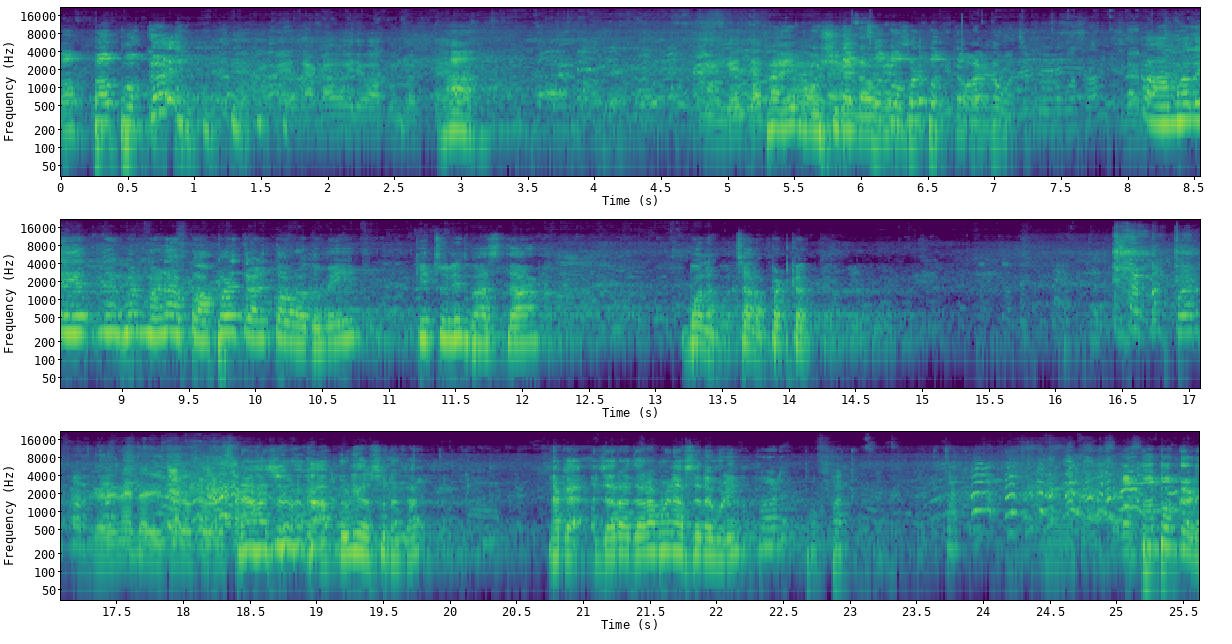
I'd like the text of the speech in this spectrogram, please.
पप्पा पकड. हा. हा हे मावशीने नाव कच्चा घ्यायचं. पापड पक्का पापड. आम्हाला येत नाही पण म्हणा पापड तळता ना तुम्ही. की चुलीत भाजता. बोला चला पटकन. घरी नाही नाही हसू नका कोणी हसू नका. नका जरा जरा पण असं ना कोणी. पप्पा पकड.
